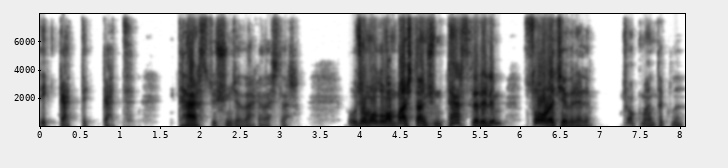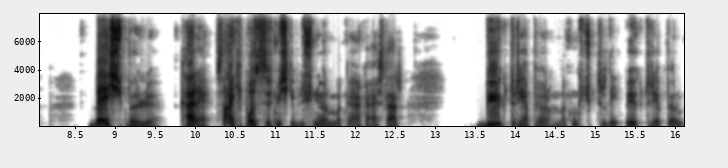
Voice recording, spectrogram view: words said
dikkat dikkat ters düşüneceğiz arkadaşlar. Hocam o zaman baştan şunu ters verelim sonra çevirelim. Çok mantıklı. 5 bölü kare sanki pozitifmiş gibi düşünüyorum bakın arkadaşlar. Büyüktür yapıyorum. Bakın küçüktür değil büyüktür yapıyorum.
